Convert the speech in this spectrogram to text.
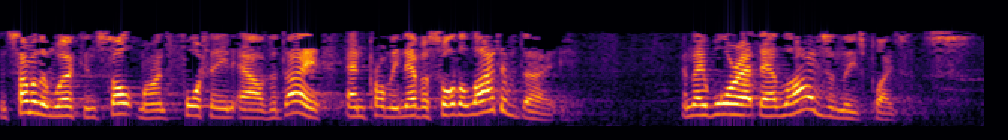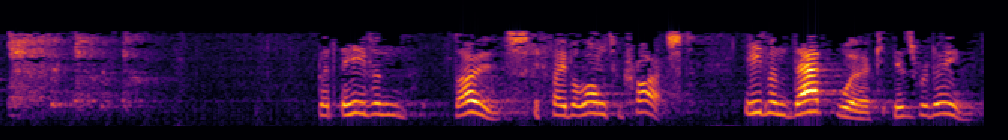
And some of them worked in salt mines 14 hours a day and probably never saw the light of day. And they wore out their lives in these places. But even those, if they belong to Christ, even that work is redeemed.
